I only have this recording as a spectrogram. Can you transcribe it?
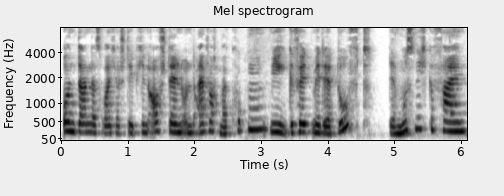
Und dann das Räucherstäbchen aufstellen und einfach mal gucken, wie gefällt mir der Duft. Der muss nicht gefallen.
